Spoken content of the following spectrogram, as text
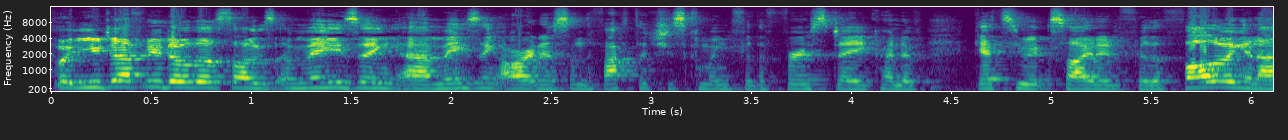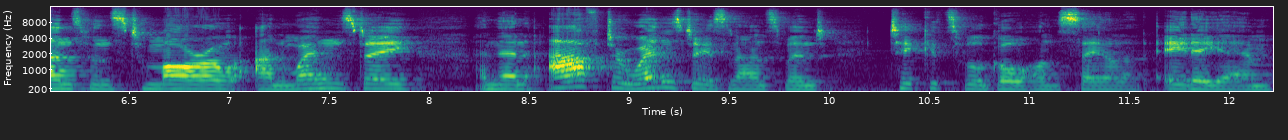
But you definitely know those songs. Amazing, amazing artist, and the fact that she's coming for the first day kind of gets you excited for the following announcements tomorrow and Wednesday. And then after Wednesday's announcement, tickets will go on sale at 8 a.m.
